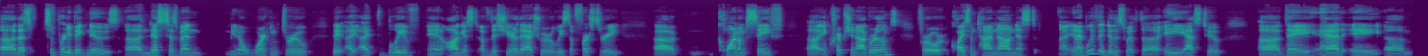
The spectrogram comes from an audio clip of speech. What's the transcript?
uh, that's some pretty big news. Uh, NIST has been, you know, working through they, I, I, believe in August of this year, they actually released the first three uh, quantum safe uh, encryption algorithms for quite some time now. NIST, uh, and I believe they did this with uh, AES too. Uh, they had a um,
